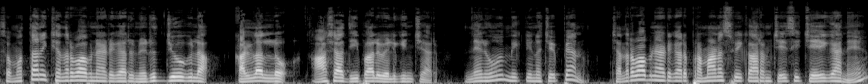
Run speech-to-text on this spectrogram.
సో మొత్తానికి చంద్రబాబు నాయుడు గారు నిరుద్యోగుల కళ్ళల్లో ఆశా దీపాలు వెలిగించారు. నేను మీకు నిన్న చెప్పాను. చంద్రబాబు నాయుడు గారు ప్రమాణ స్వీకారం చేసి చేయగానే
